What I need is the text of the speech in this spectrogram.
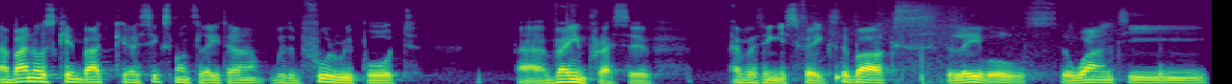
Habanos came back uh, six months later with a full report, uh, very impressive. Everything is fake. The box, the labels, the warranty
